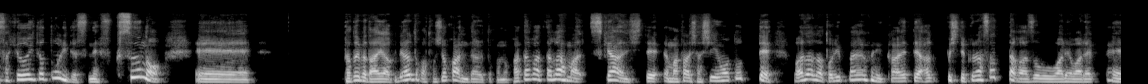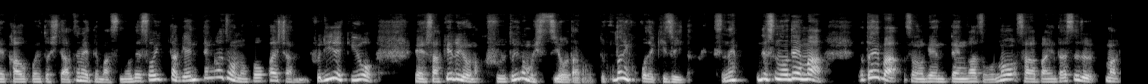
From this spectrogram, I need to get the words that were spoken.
先ほど言った通りですね、複数の、えー、例えば大学であるとか図書館であるとかの方々が、まあ、スキャンして、また写真を撮って、わざわざトリップ IF に変えてアップしてくださった画像を我々、えー、買う声として集めてますので、そういった原点画像の公開者の不利益を、えー、避けるような工夫というのも必要だろうということにここで気づいたわけですね。ですので、まあ、例えばその原点画像のサーバーに対する、まあ、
